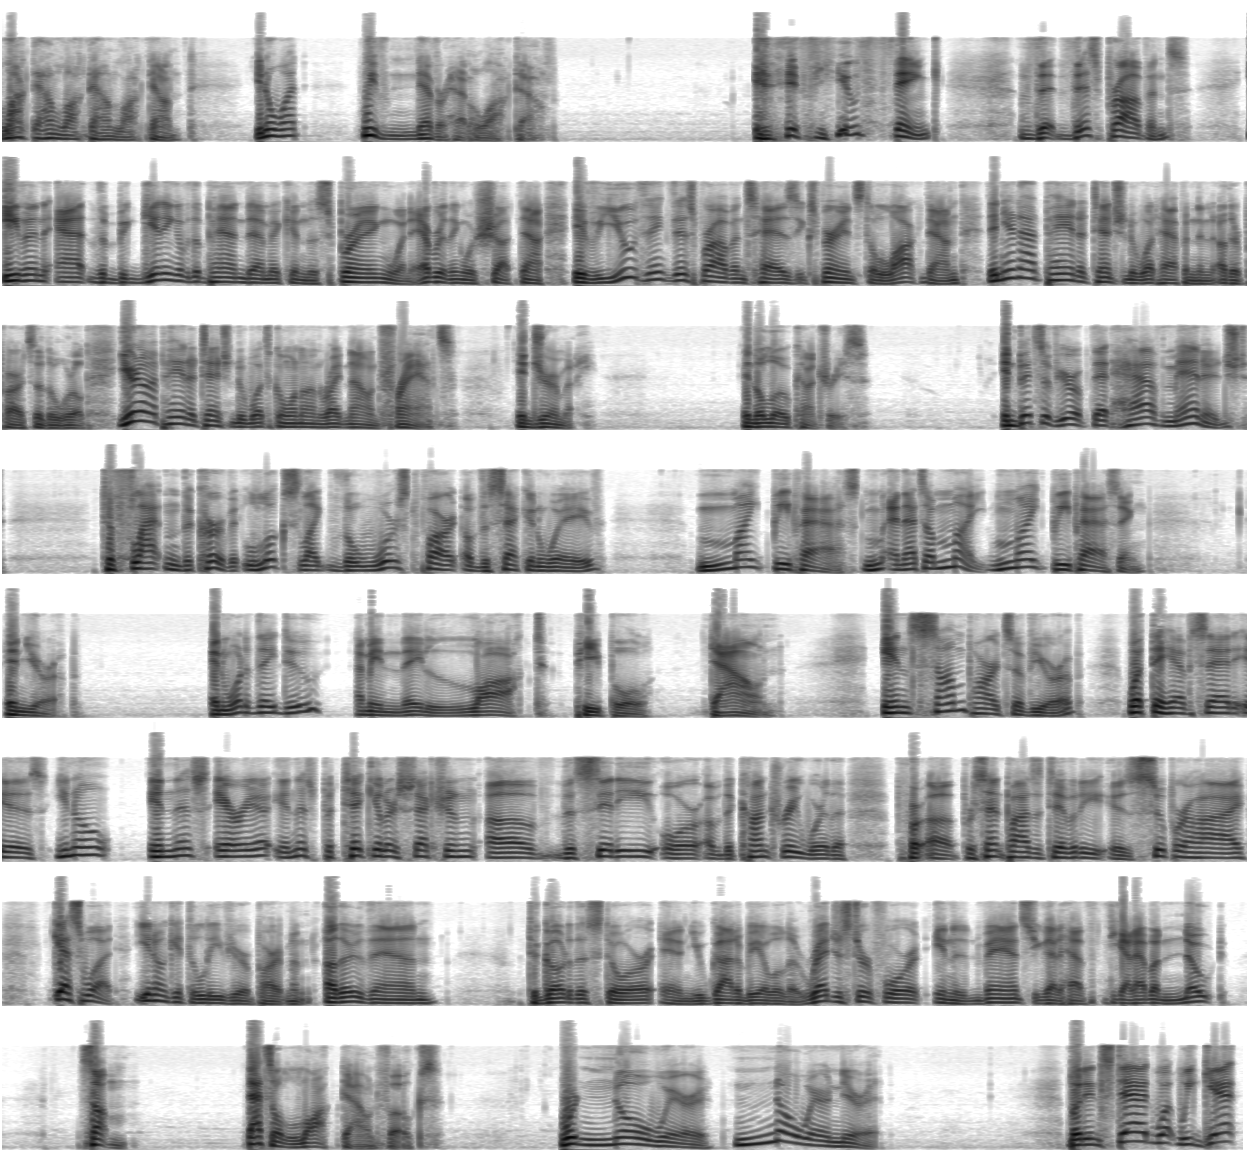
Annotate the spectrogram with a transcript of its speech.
Lockdown, lockdown, lockdown. You know what? We've never had a lockdown. If you think that this province, even at the beginning of the pandemic in the spring when everything was shut down, if you think this province has experienced a lockdown, then you're not paying attention to what happened in other parts of the world. You're not paying attention to what's going on right now in France, in Germany, in the Low Countries, in bits of Europe that have managed to flatten the curve. It looks like the worst part of the second wave might be passed, and that's a might, might be passing in Europe. And what did they do? I mean, they locked people down. In some parts of Europe, what they have said is, you know, in this area, in this particular section of the city or of the country where the per, uh, percent positivity is super high, guess what? You don't get to leave your apartment other than to go to the store and you've got to be able to register for it in advance. You got to have you got to have a note, something that's a lockdown, folks. We're nowhere, Nowhere near it. But instead, what we get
